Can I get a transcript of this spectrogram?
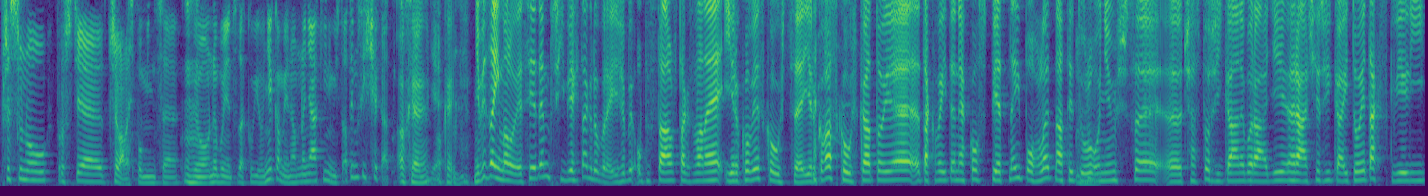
přesunou prostě třeba ve vzpomínce, mm-hmm. jo, nebo něco takového někam jinam na nějaký místo a ty musíš čekat. Co okay, se okay. Mm-hmm. Mě by zajímalo, jestli je ten příběh tak dobrý, že by obstál v takzvané Jirkově zkoušce. Jirkova zkouška to je takový ten jako zpětný pohled na titul, mm-hmm. o němž se eh, často říká, nebo rádi hráči říkají, to je tak skvělý,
